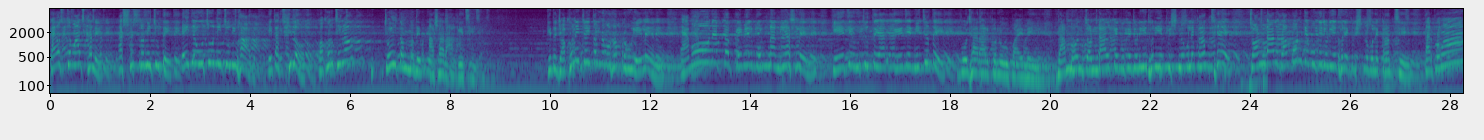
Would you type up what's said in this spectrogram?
কায়স্থ মাঝখানে, আর শূদ্র নিচুতে, এই যে উঁচু নিচু বিভাগ, এটা ছিল, কখন ছিল? চৈতন্যদেব আসার আগে ছিল। কিন্তু যখনই চৈতন্য মহাপ্রভু এলেন, এমন একটা প্রেমের বন্যা নিয়ে আসলেন। কে যে উঁচুতে আর কে যে নিচুতে, বোঝার আর কোনো উপায় নেই। ব্রাহ্মণ চণ্ডালকে বুকে জড়িয়ে ধরিয়ে কৃষ্ণ বলে কাঁদছে। চণ্ডাল ব্রাহ্মণকে বুকে জড়িয়ে ধরে কৃষ্ণ বলে কাঁদছে। তার প্রমাণ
